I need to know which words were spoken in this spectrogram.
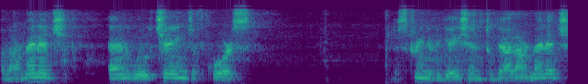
alarm manage, and we'll change, of course, the screen navigation to the alarm manage.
